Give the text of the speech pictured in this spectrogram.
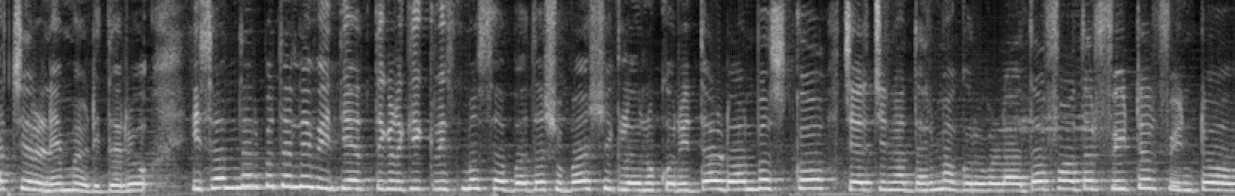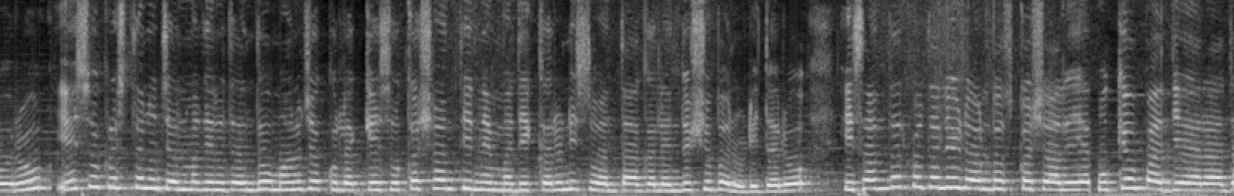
ಆಚರಣೆ ಮಾಡಿದರು. ಈ ಸಂದರ್ಭದಲ್ಲಿ ವಿದ್ಯಾರ್ಥಿಗಳಿಗೆ ಕ್ರಿಸ್ಮಸ್ ಹಬ್ಬದ ಶುಭಾಶಯಗಳನ್ನು ಕೋರಿದ್ದ ಡಾನ್ ಬಸ್ಕೋ ಚರ್ಚಿನ ಧರ್ಮಗುರುಗಳಾದ ಫಾದರ್ ಪೀಟರ್ ಫಿಂಟೋ ಅವರು, ಯೇಸು ಕ್ರಿಸ್ತನ ಜನ್ಮದಿನದಂದು ಮನುಜ ಕುಲಕ್ಕೆ ಸುಖ, ಶಾಂತಿ, ನೆಮ್ಮದಿ ಕರುಣಿಸುವಂತಾಗಲೆಂದು ಶುಭ ನುಡಿದರು. ಈ ಸಂದರ್ಭದಲ್ಲಿ ಡಾನ್ ಬಸ್ಕೋ ಶಾಲೆಯ ಮುಖ್ಯೋಪಾಧ್ಯಾಯರಾದ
